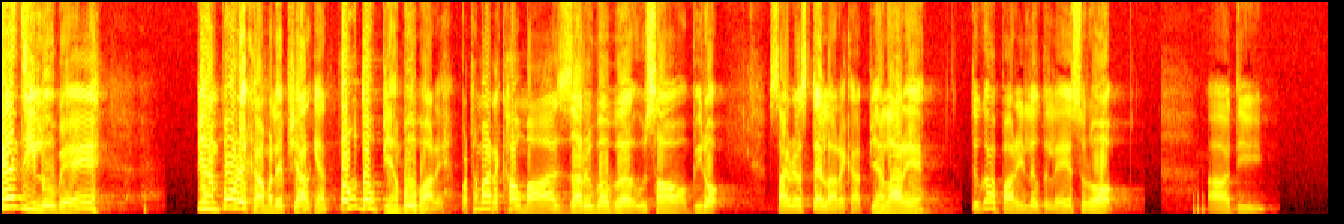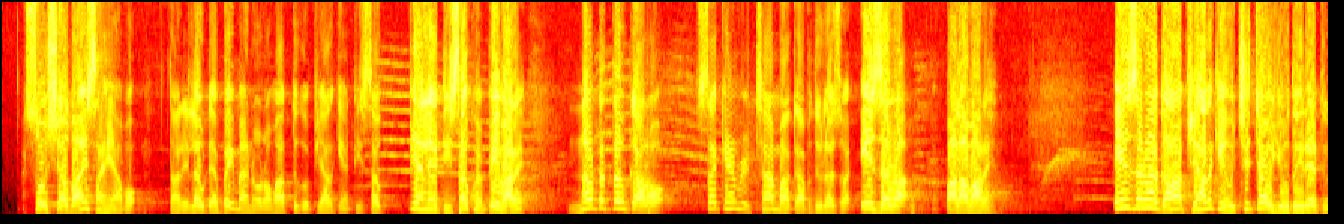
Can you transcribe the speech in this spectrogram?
အဲ့ဒီလိုပဲပြန်ပို့တဲ့ခါမှာလည်းဖျားခင်သုံးတုပ်ပြန်ပို့ပါတယ်ပထမတစ်ခေါက်မှာဇာရူဘဘဥဆောင်ပြီးတော့ Cyrus တက်လာတဲ့ခါပြန်လာတယ်သူကဘာတွေလုပ်တယ်လဲဆိုတော့ အာဒီ social ဘိုင်းဆိုင်ရာပေါ့ဒါတွေလုပ်တယ်ဗိမာန်တော်တော်မှသူ့ကိုဘုရားခင်တိဆောက်ပြန်လဲတိဆောက်ခွင့်ပေးပါတယ်နောက်တစ်သုတ်ကတော့ second return မှာကဘာလို့လဲဆိုတော့ Ezra ပါလာပါတယ် Ezra ကဘုရားခင်ကိုချစ်ကြောက်ယူသေးတဲ့သူ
